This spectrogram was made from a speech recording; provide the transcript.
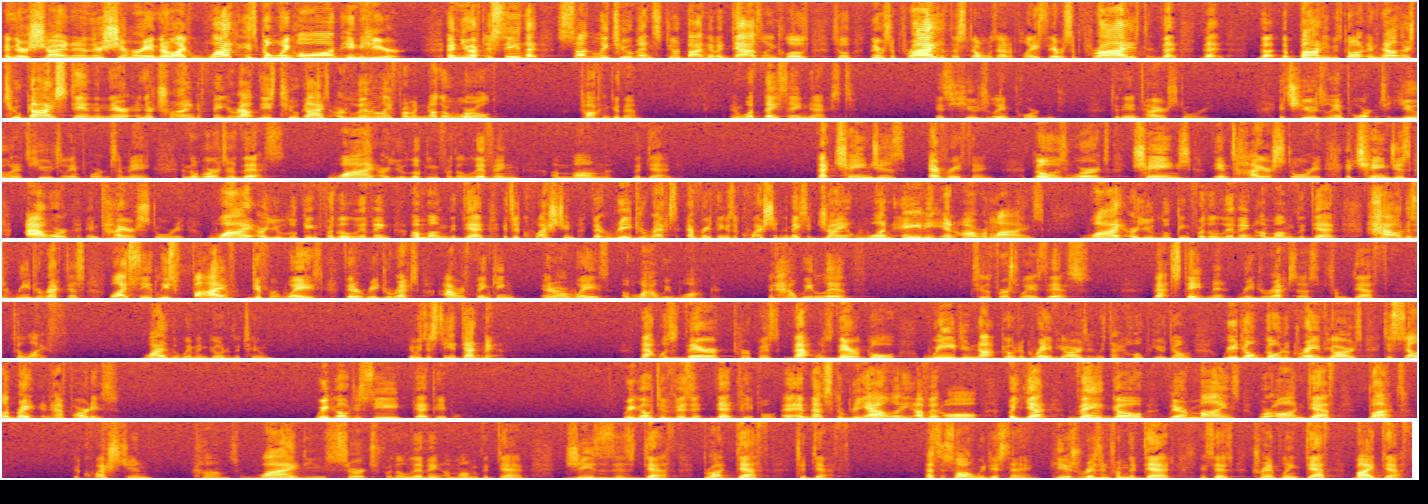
And they're shining and they're shimmering, and they're like, What is going on in here? And you have to see that suddenly two men stood by them in dazzling clothes. So they were surprised that the stone was out of place. They were surprised that, that the, the body was gone, and now there's two guys standing there, and they're trying to figure out these two guys are literally from another world talking to them. And what they say next is hugely important to the entire story. It's hugely important to you, and it's hugely important to me. And the words are this Why are you looking for the living among the dead? That changes everything. Those words change the entire story. It changes our entire story. Why are you looking for the living among the dead? It's a question that redirects everything. It's a question that makes a giant 180 in our lives. Why are you looking for the living among the dead? How does it redirect us? Well, I see at least five different ways that it redirects our thinking and our ways of how we walk and how we live. See, the first way is this that statement redirects us from death to life. Why did the women go to the tomb? It was to see a dead man. That was their purpose, that was their goal. We do not go to graveyards, at least I hope you don't. We don't go to graveyards to celebrate and have parties. We go to see dead people. We go to visit dead people. And, that's the reality of it all. But yet they go, their minds were on death. But the question comes why do you search for the living among the dead? Jesus' death brought death to death. That's the song we just sang. He is risen from the dead. It says, trampling death by death.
